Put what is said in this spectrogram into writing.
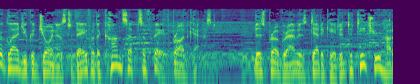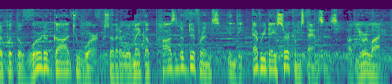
are glad you could join us today for the Concepts of Faith broadcast. This program is dedicated to teach you how to put the Word of God to work so that it will make a positive difference in the everyday circumstances of your life.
